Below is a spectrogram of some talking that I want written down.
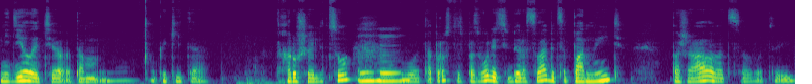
не делать э, там какие-то хорошее лицо, угу. вот, а просто позволить себе расслабиться, поныть, пожаловаться, вот, и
